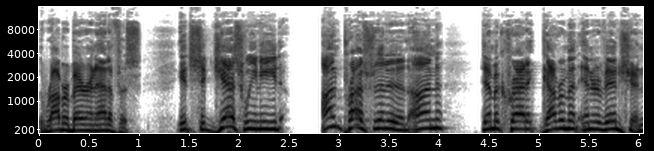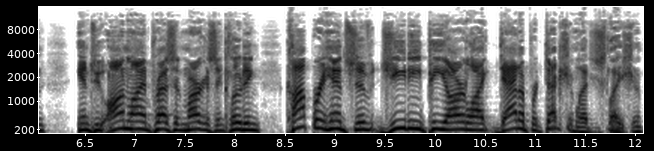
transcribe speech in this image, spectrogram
The robber baron edifice. It suggests we need unprecedented and undemocratic government intervention into online press and markets, including comprehensive GDPR like data protection legislation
